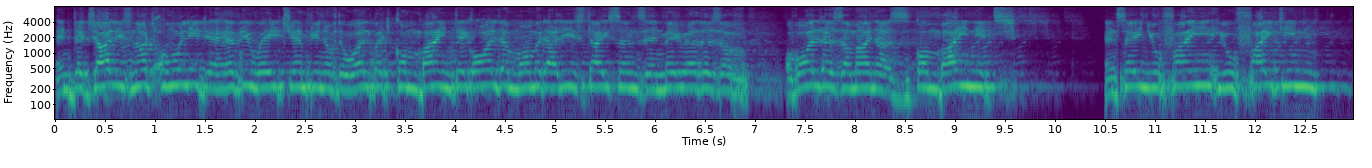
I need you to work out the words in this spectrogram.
And Dajjal is not only the heavyweight champion of the world, but combined, take all the Muhammad Ali's, Tyson's and Mayweather's of, of all the Zamanas, combine it. and saying you find you fighting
